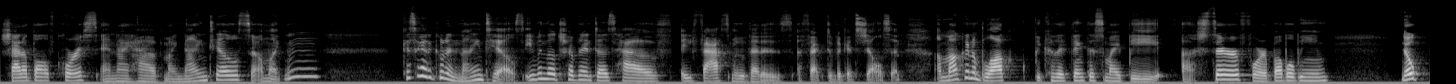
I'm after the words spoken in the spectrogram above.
Shadow Ball, of course, and I have my Ninetales. So I'm like, mm, guess I gotta go to Ninetales, even though Trevenant does have a fast move that is effective against Jellicent. I'm not gonna block because I think this might be a Surf or a Bubble Beam. Nope,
